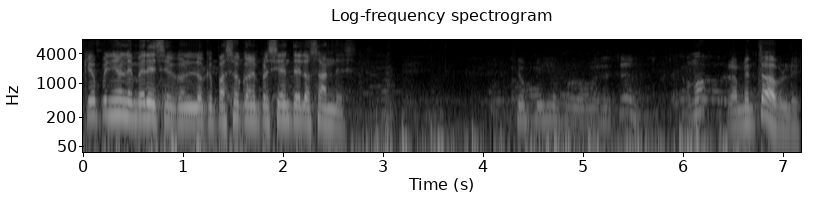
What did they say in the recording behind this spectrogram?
¿Qué opinión le merece con lo que pasó con el presidente de los Andes? ¿Qué opinión puedo merecer? ¿Cómo? Lamentable.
